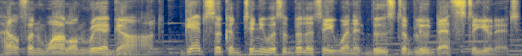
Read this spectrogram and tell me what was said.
health and while on rear guard, gets a continuous ability when it boosts a Blue Deathster unit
